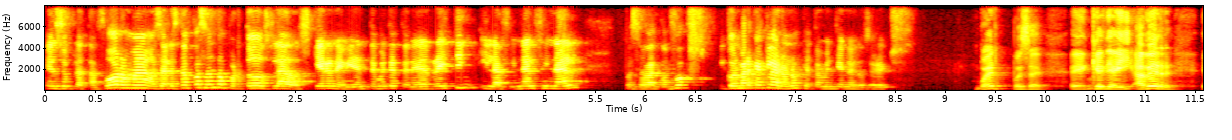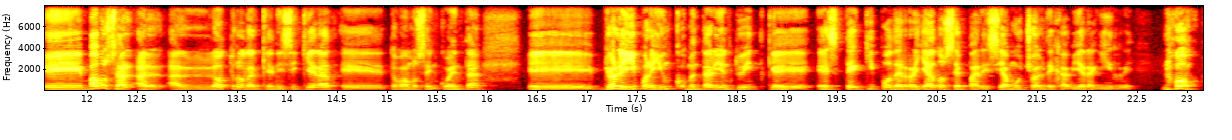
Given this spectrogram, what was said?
en su plataforma, o sea, lo están pasando por todos lados. Quieren evidentemente tener el rating y la final final pues se va con Fox y con marca claro, ¿no? Que también tiene los derechos. Bueno, pues eh, eh ahí. A ver, eh, vamos al, al, otro del que ni siquiera eh, tomamos en cuenta. Eh, yo leí por ahí un comentario en tweet que este equipo de Rayados se parecía mucho al de Javier Aguirre. No,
